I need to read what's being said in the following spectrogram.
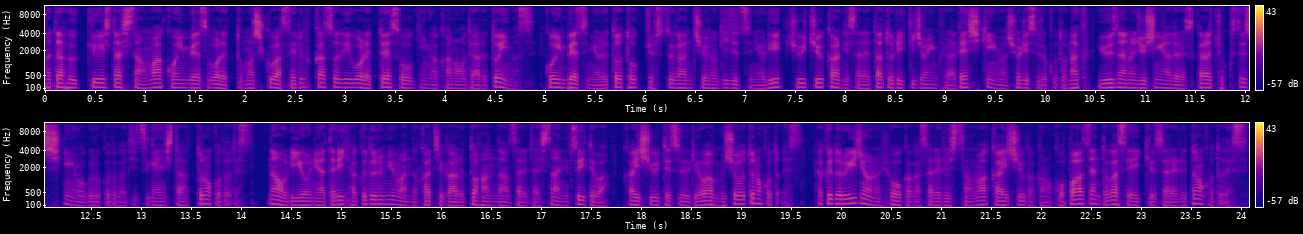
また復旧した資産はコインベースウォレットもしくはセルフカストディウォレットへ送金が可能であるといいます。コインベースによると特許出願中の技術により集中管理された取引所インフラで資金を処理することなくユーザーの受信アドレスから直接資金を送ることが実現したとのことです。なお利用にあたり100ドル未満の価値があると判断された資産については回収手数料は無償とのことです。100ドル以上の評価がされる資産は回収額の5%が請求されるとのことです。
